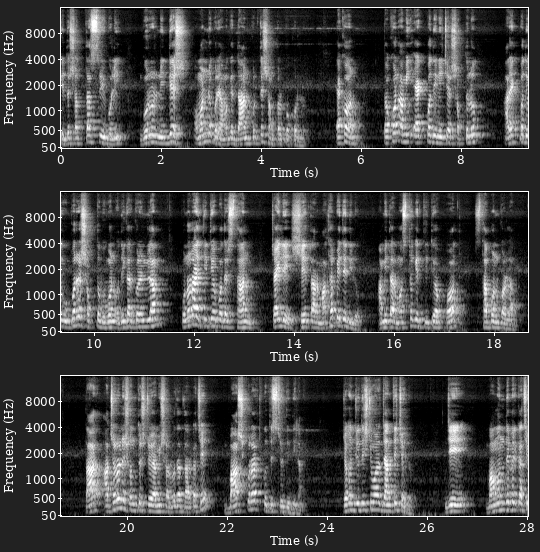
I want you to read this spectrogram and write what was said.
কিন্তু সত্যাশ্রী বলি গুরুর নির্দেশ অমান্য করে আমাকে দান করতে সংকল্প করল। এখন, তখন আমি এক পদে নিচের সপ্তলোক আরেক পদে উপরের সপ্তভুবন অধিকার করে নিলাম। পুনরায় তৃতীয় পদের স্থান চাইলে সে তার মাথা পেতে দিল। আমি তার মস্তকে তৃতীয় পদ স্থাপন করলাম। তার আচরণে সন্তুষ্ট হয়ে আমি সর্বদা তার কাছে বাস করার প্রতিশ্রুতি দিলাম। যখন যুধিষ্ঠির মহারাজ জানতে চাইল যে বামনদেবের কাছে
